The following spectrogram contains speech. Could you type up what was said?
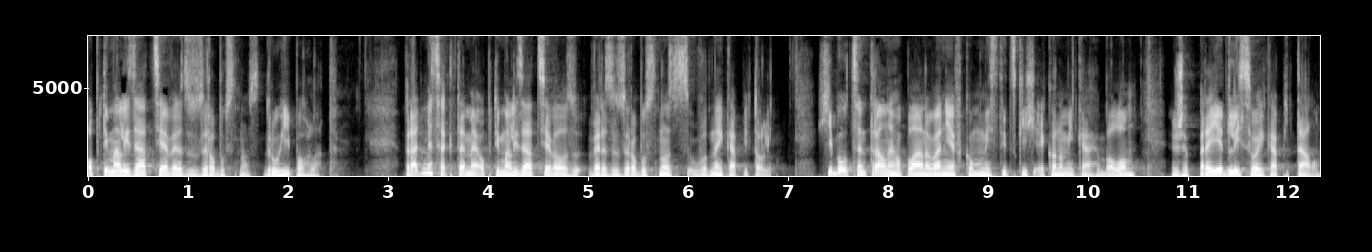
Optimalizácia versus robustnosť. Druhý pohľad. Vráťme sa k téme optimalizácia versus robustnosť z úvodnej kapitoly. Chybou centrálneho plánovania v komunistických ekonomikách bolo, že prejedli svoj kapitál.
